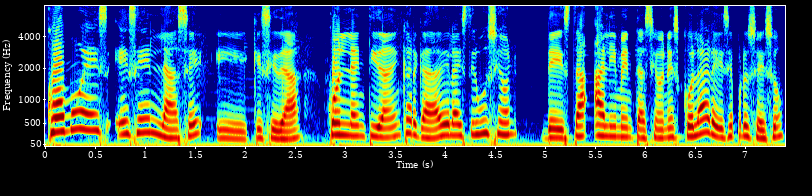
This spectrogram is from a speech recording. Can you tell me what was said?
cómo es ese enlace eh, que se da con la entidad encargada de la distribución de esta alimentación escolar, ese proceso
